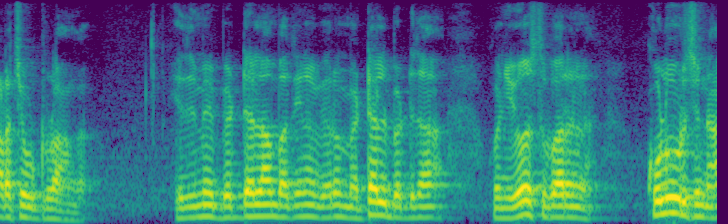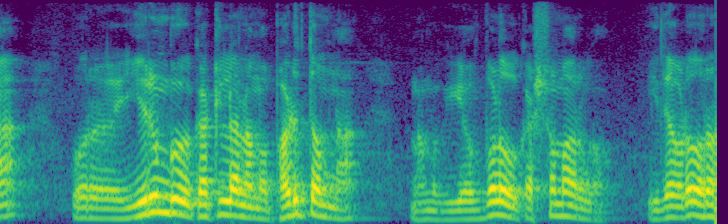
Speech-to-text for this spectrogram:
அடைச்சி விட்ருவாங்க எதுவுமே பெட்டெல்லாம் பார்த்திங்கன்னா வெறும் மெட்டல் பெட்டு தான். கொஞ்சம் யோசித்து பாருங்கள் குளிர்ச்சுன்னா ஒரு இரும்பு கட்டில் நம்ம படுத்தோம்னா நமக்கு எவ்வளவு கஷ்டமாக இருக்கும். இதை விட ஒரு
